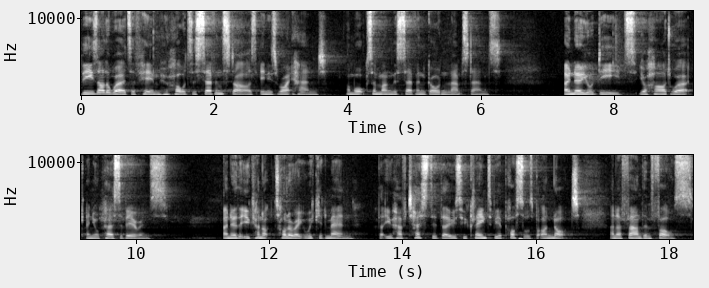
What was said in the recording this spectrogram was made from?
These are the words of him who holds the seven stars in his right hand and walks among the seven golden lampstands. I know your deeds, your hard work, and your perseverance. I know that you cannot tolerate wicked men, that you have tested those who claim to be apostles but are not, and have found them false.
